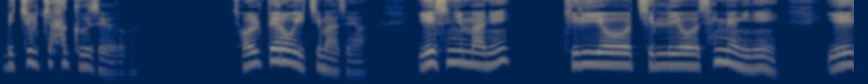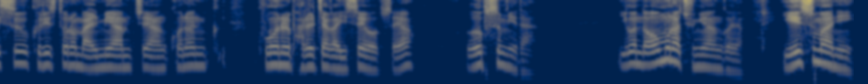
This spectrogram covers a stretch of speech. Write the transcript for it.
밑줄 쫙 그으세요, 여러분. 절대로 잊지 마세요. 예수님만이 길이요 진리요 생명이니 예수 그리스도로 말미암지 않고는 그- 구원을 받을 자가 있어요, 없어요? 없습니다. 이건 너무나 중요한 거예요. 예수만이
